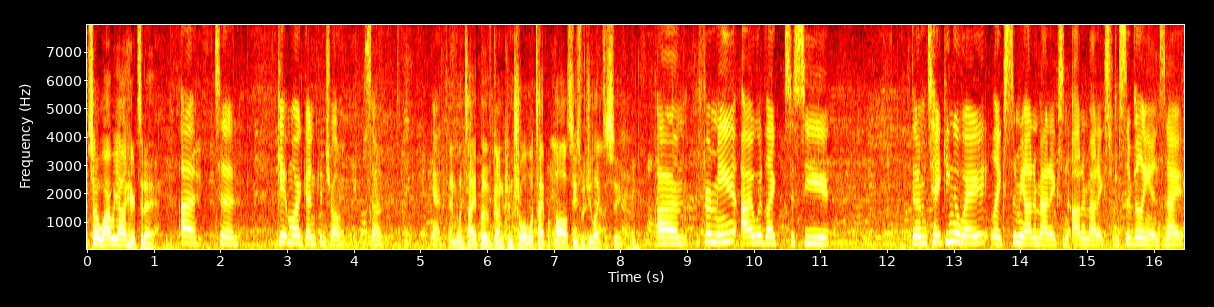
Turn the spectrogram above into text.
So, why are we out here today? Uh, to get more gun control. So, yeah. And what type of gun control, what type of policies would you like to see? Um, For me, I would like to see them taking away like semi-automatics and automatics from civilians. And I,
